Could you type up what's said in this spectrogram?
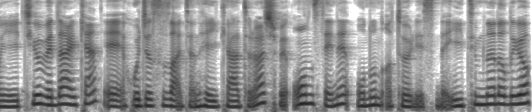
kazanmaya itiyor ve derken e, hocası zaten heykeltıraş ve 10 sene onun atölyesinde eğitimler alıyor.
